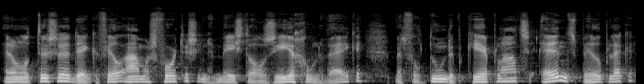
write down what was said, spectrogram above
En ondertussen denken veel Amersfoorters in de meestal zeer groene wijken met voldoende parkeerplaatsen en speelplekken.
